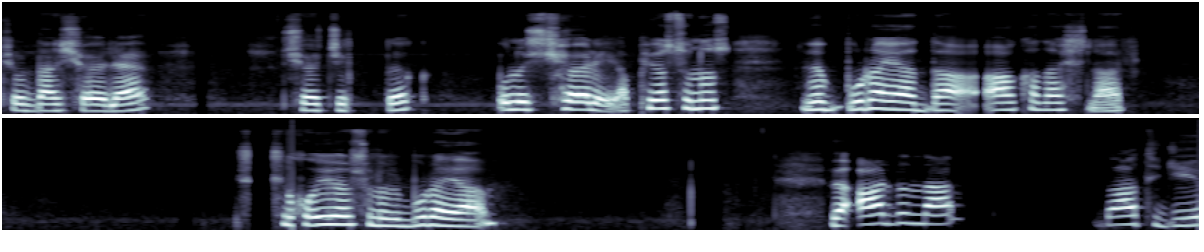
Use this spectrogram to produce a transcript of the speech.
Şuradan şöyle. Dışarı çıktık. Bunu şöyle yapıyorsunuz. Ve buraya da arkadaşlar şunu koyuyorsunuz buraya. Ve ardından dağıtıcıyı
